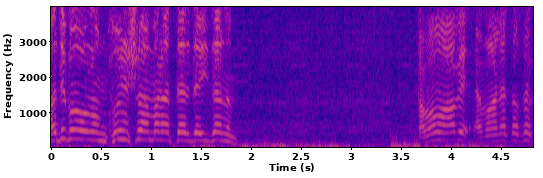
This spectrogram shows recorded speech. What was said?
Hadi be oğlum koyun şu emanetleri de gidelim. Tamam abi emanet hazır.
